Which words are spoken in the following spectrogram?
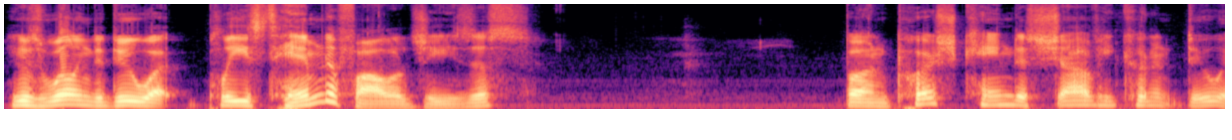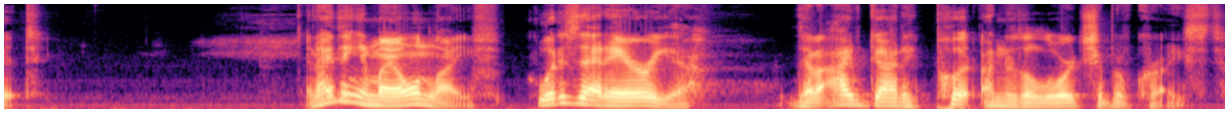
He was willing to do what pleased him to follow Jesus but when push came to shove, he couldn't do it. And I think in my own life, what is that area that I've got to put under the lordship of Christ?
